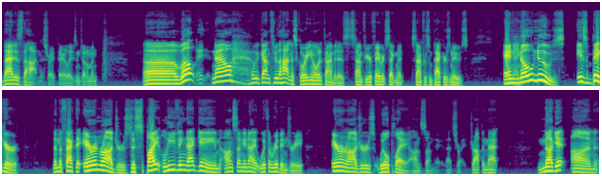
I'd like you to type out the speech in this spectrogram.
That is the hotness right there, ladies and gentlemen. Uh, well, now we've gotten through the hotness, Corey. You know what time it is. It's time for your favorite segment. It's time for some Packers news. And no news is bigger than the fact that Aaron Rodgers, despite leaving that game on Sunday night with a rib injury, Aaron Rodgers will play on Sunday. That's right. Dropping that nugget on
